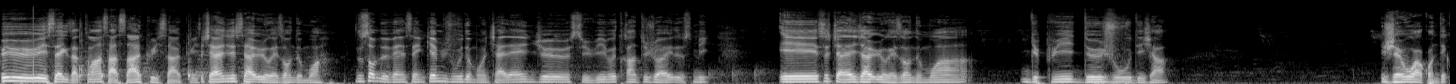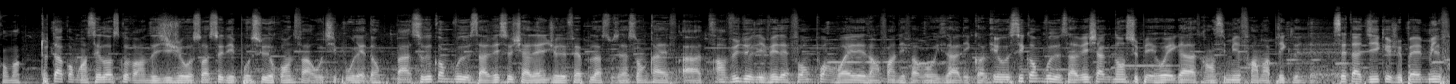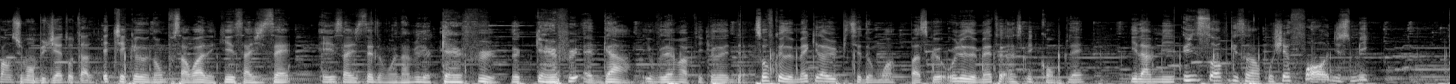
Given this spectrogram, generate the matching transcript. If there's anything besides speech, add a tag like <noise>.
Oui, oui, oui, c'est exactement ça, ça a cuit, ça a cuit. Le challenge, ça a eu raison de moi. Nous sommes le 25e jour de mon challenge, survivre 30 jours avec le SMIC. Et ce challenge a eu raison de moi depuis deux jours déjà. Je vais vous raconter comment. Tout a commencé lorsque vendredi, je reçois ce dépôt sur le compte Farouti pour les dons. Parce que comme vous le savez, ce challenge, je le fais pour l'association KF Art en vue de lever des fonds pour envoyer les enfants défavorisés à l'école. Et aussi, comme vous le savez, chaque don supérieur égal à 36 000 francs m'applique le net. C'est-à-dire que je paie 1000 francs sur mon budget total. J'ai checké le nom pour savoir de qui il s'agissait. Et il s'agissait de mon ami le Quinfu, le Quinfu Edgar. Il voulait m'appliquer le net. Sauf que le mec, il a eu pitié de moi. Parce que au lieu de mettre un SMIC complet, il a mis une somme qui se rapprochait fort du SMIC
